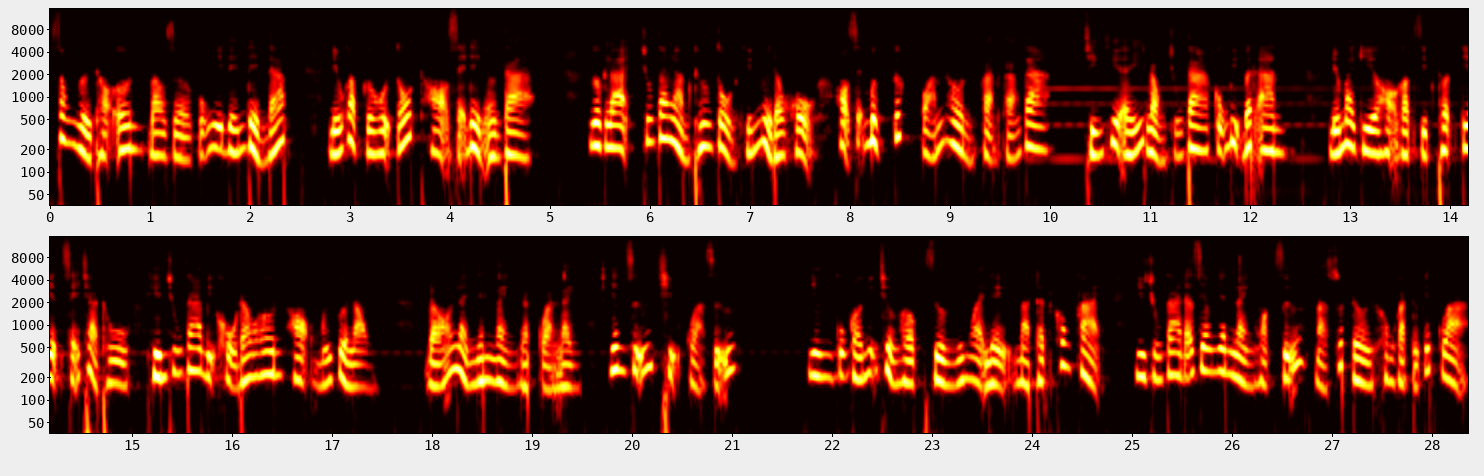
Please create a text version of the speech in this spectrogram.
song người thọ ơn bao giờ cũng nghĩ đến đền đáp. Nếu gặp cơ hội tốt, họ sẽ đền ơn ta. Ngược lại, chúng ta làm thương tổn khiến người đau khổ, họ sẽ bực tức, oán hờn, phản kháng ta. Chính khi ấy, lòng chúng ta cũng bị bất an. Nếu mai kia họ gặp dịp thuận tiện sẽ trả thù, khiến chúng ta bị khổ đau hơn họ mới vừa lòng. Đó là nhân lành gặt quả lành, nhân dữ chịu quả dữ. Nhưng cũng có những trường hợp dường như ngoại lệ mà thật không phải, như chúng ta đã gieo nhân lành hoặc dữ mà suốt đời không gặt được kết quả.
